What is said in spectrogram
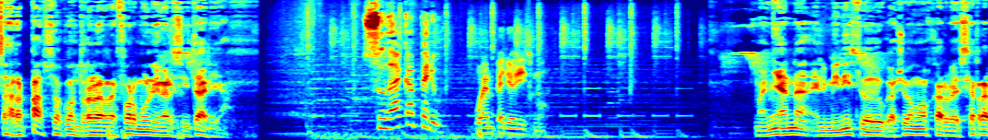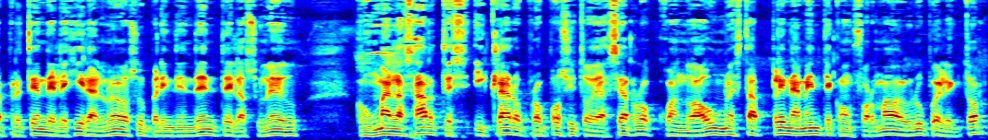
Zarpazo contra la reforma universitaria. Sudaca, Perú. Buen periodismo. Mañana el ministro de Educación, Óscar Becerra, pretende elegir al nuevo superintendente de la SUNEDU con malas artes y claro propósito de hacerlo cuando aún no está plenamente conformado el grupo elector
